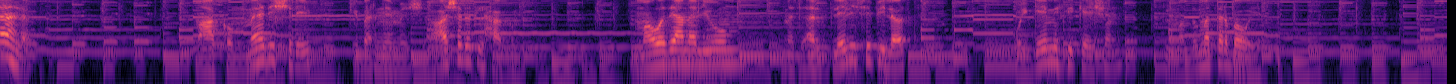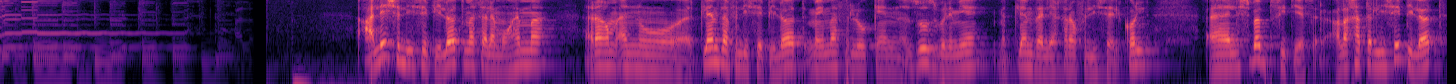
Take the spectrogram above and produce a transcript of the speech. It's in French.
أهلا. معكم مهدي الشريف في برنامج عشرة الحاكم. مواضيعنا اليوم مسألة ليليسي بيلوت والجيميفيكيشن في المنظومة التربوية. علاش الليسي بيلوت مسألة مهمة؟ رغم أنه التلامذة في الليسي بيلوت ما يمثلوا كان زوز بالمية من التلامذة اللي يقراو في الليسي الكل. آه لسبب بسيط ياسر. على خاطر الليسي بيلوت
